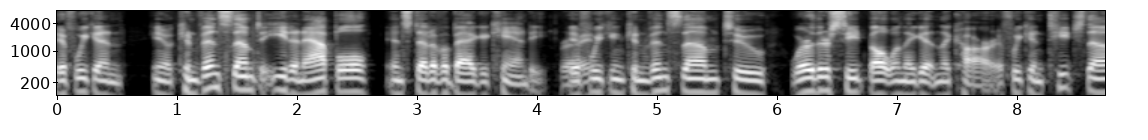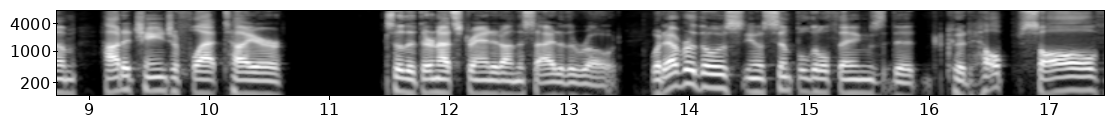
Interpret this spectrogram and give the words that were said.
if we can you know convince them to eat an apple instead of a bag of candy if we can convince them to wear their seatbelt when they get in the car if we can teach them how to change a flat tire so that they're not stranded on the side of the road. Whatever those you know simple little things that could help solve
